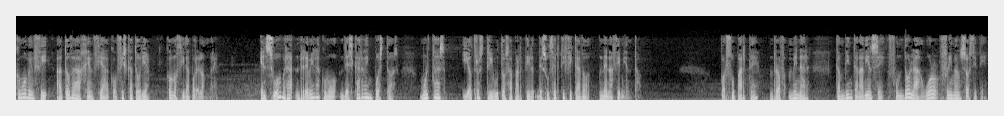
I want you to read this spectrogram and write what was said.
Cómo vencí a toda agencia confiscatoria conocida por el hombre. En su obra revela cómo descarga impuestos, multas y otros tributos a partir de su certificado de nacimiento. Por su parte, Rolf Menard, también canadiense, fundó la World Freeman Society,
